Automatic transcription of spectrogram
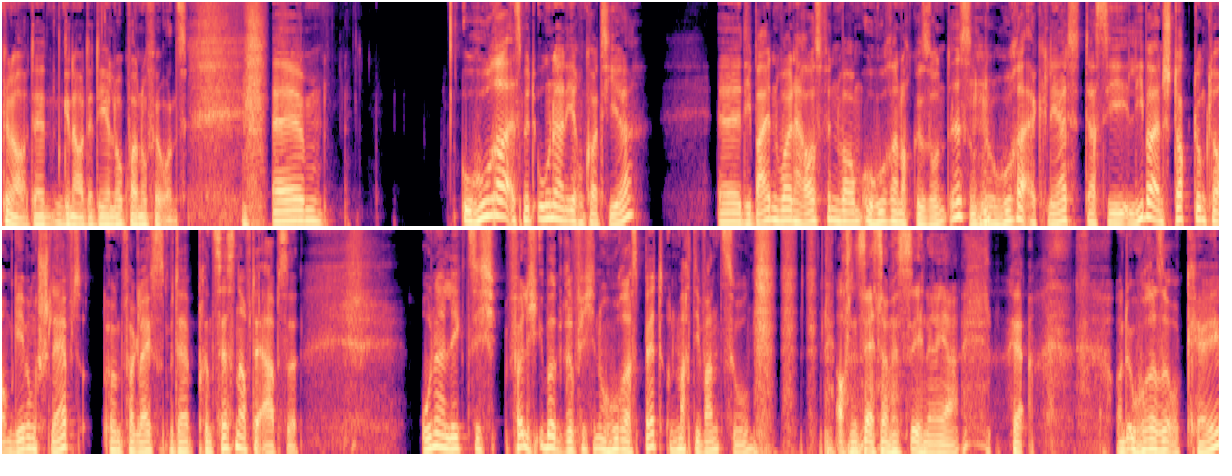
Genau, der, genau, der Dialog war nur für uns. ähm, Uhura ist mit Una in ihrem Quartier. Äh, die beiden wollen herausfinden, warum Uhura noch gesund ist. Und Mhm. Uhura erklärt, dass sie lieber in stockdunkler Umgebung schläft und vergleicht es mit der Prinzessin auf der Erbse. Una legt sich völlig übergriffig in Uhuras Bett und macht die Wand zu. Auch eine seltsame Szene, ja. Ja. Und Uhura so, okay,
